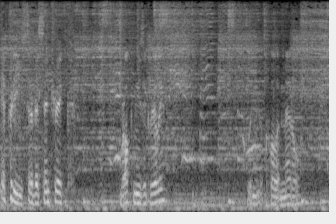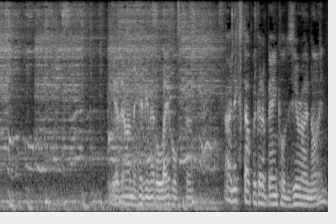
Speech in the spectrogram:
Yeah, pretty sort of eccentric rock music really. Wouldn't call it metal. But yeah, they're on the heavy metal label, so Alright, next up we've got a band called Zero Nine.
